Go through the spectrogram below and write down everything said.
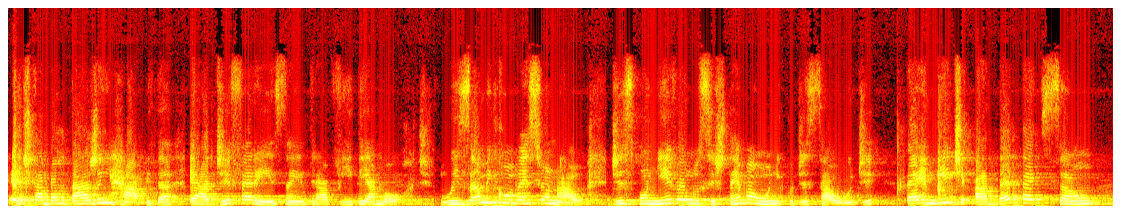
esta abordagem rápida é a diferença entre a vida e a morte. O exame convencional, disponível no Sistema Único de Saúde, permite a detecção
